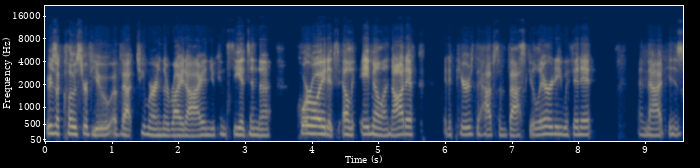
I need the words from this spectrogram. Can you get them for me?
Here's a closer view of that tumor in the right eye, and you can see it's in the choroid, it's amelanotic. It appears to have some vascularity within it, and that is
